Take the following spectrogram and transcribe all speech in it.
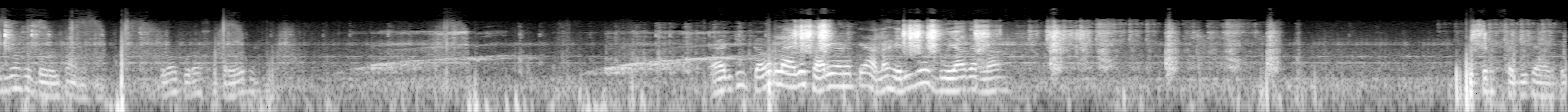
ओल्डा से डोलता है पूरा पूरा सप्रेड है ऐड की कवर लाए के सारे जने ध्यान ना खेलियो बुया करना सिर्फ़ सभी साइड पे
